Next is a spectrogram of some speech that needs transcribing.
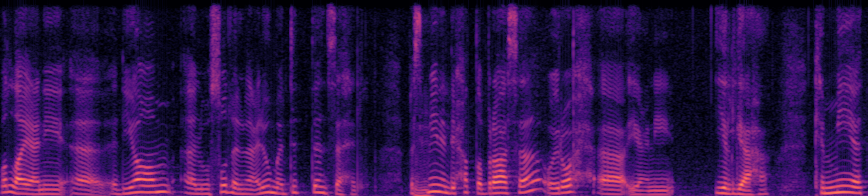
والله يعني آه، اليوم الوصول للمعلومة جدا سهل بس مين اللي يحط براسه ويروح آه، يعني يلقاها؟ كمية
